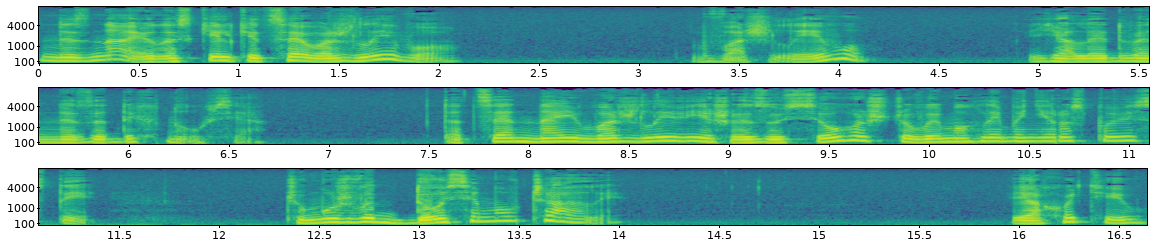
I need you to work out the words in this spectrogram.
Не знаю, наскільки це важливо. Важливо? Я ледве не задихнувся. Та це найважливіше з усього, що ви могли мені розповісти. Чому ж ви досі мовчали? Я хотів.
